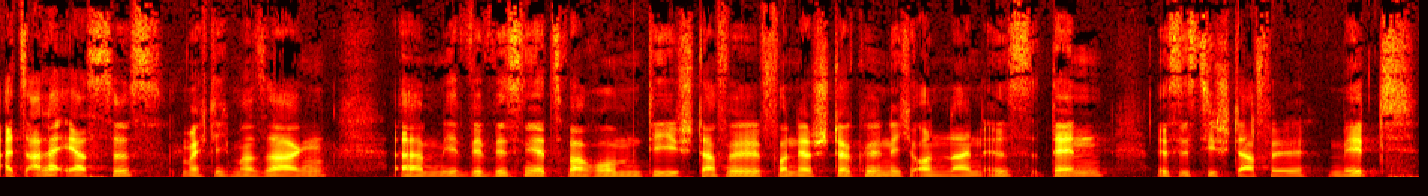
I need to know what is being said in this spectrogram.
als allererstes möchte ich mal sagen, ähm, wir, wissen jetzt, warum die Staffel von der Stöckel nicht online ist, denn es ist die Staffel mit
